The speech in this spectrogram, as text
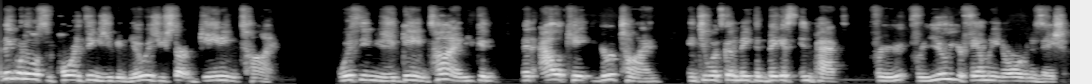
I think one of the most important things you can do is you start gaining time. With you, as you gain time, you can then allocate your time into what's going to make the biggest impact for you, for you, your family, and your organization.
